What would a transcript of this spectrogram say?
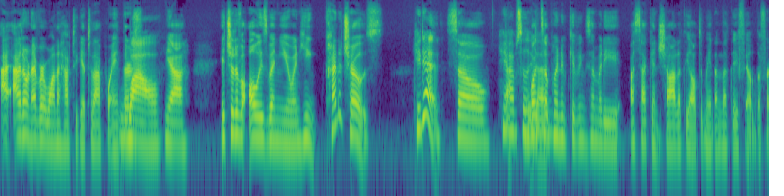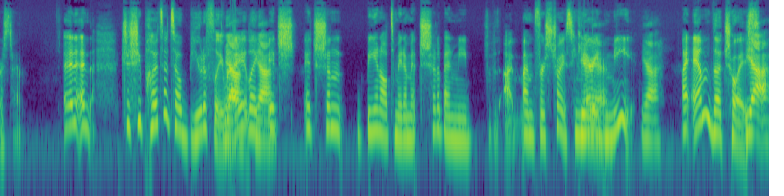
I, I don't ever want to have to get to that point. There's- wow. Yeah. It should have always been you. And he kind of chose. He did. So He absolutely what's did. the point of giving somebody a second shot at the ultimatum that they failed the first time? and, and just she puts it so beautifully, Yeah, right? Like yeah. it sh- it shouldn't be an ultimatum. It should have been me. I, I'm first choice. He Period. married me. Yeah. I am the choice. Yeah,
